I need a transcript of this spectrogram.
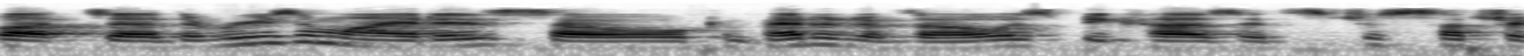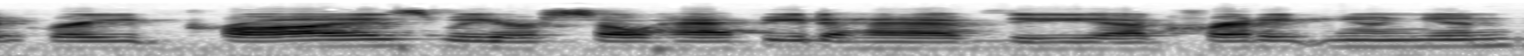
but uh, the reason why it is so competitive, though, is because it's just such a great prize. We are so happy to have the uh, credit union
